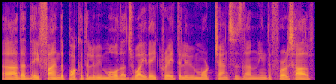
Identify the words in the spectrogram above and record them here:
Uh, that they find the pocket a little bit more. That's why they create a little bit more chances than in the first half.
